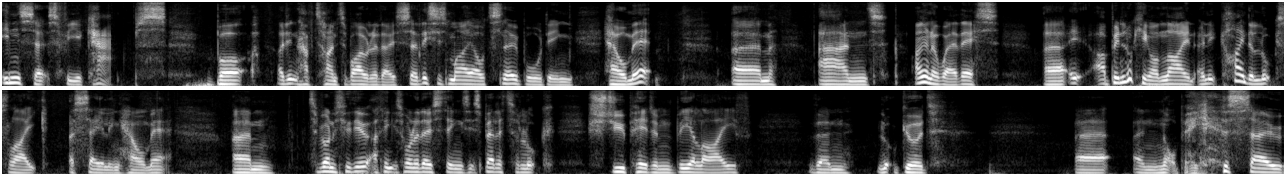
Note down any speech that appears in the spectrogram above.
inserts for your caps but I didn't have time to buy one of those. So this is my old snowboarding helmet. Um, and I'm going to wear this. Uh, it, I've been looking online and it kind of looks like a sailing helmet. Um, to be honest with you, I think it's one of those things, it's better to look stupid and be alive than look good uh, and not be. so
